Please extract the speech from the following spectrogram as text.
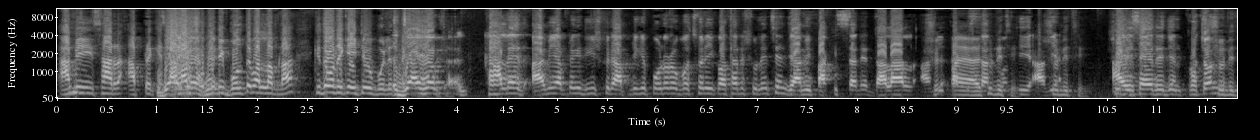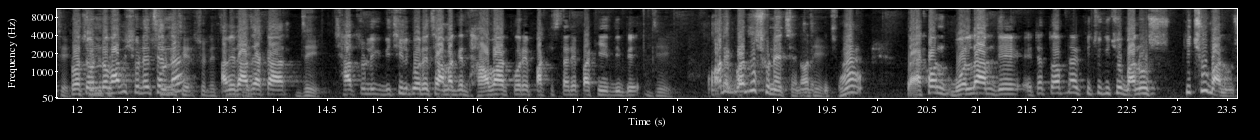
আমি স্যার আপনাকে। বলতে পারলাম না কিন্তু অনেকে এটাও বলে। যাই হোক খালেদ আমি আপনাকে জিজ্ঞেস করি আপনি কি পনেরো বছর এই কথাটা শুনেছেন যে আমি পাকিস্তানের দালাল আমি শুনেছি, শুনেছি, প্রচণ্ড ভাবে শুনেছেন না আমি রাজাকার। ছাত্রলীগ মিছিল করেছে আমাকে ধাওয়া করে পাকিস্তানে পাঠিয়ে দিবে অনেকবার তো শুনেছেন অনেক কিছু হ্যাঁ তো এখন বললাম যে এটা তো আপনার কিছু কিছু মানুষ কিছু মানুষ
